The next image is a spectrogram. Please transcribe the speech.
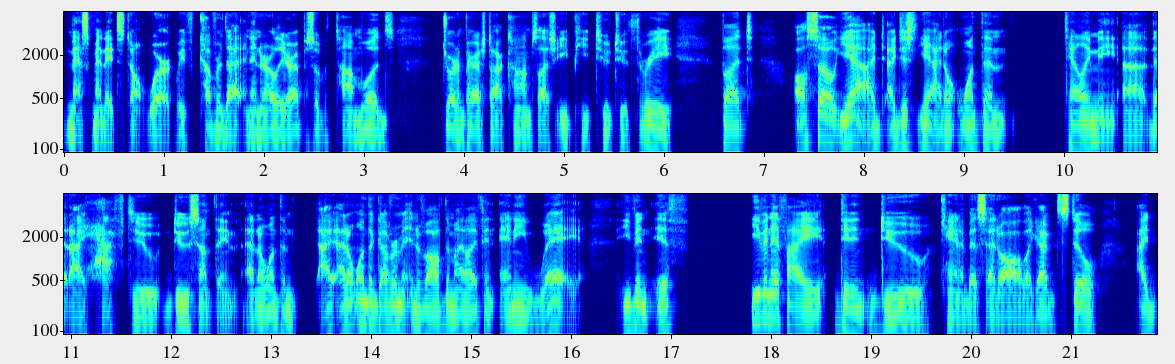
mask mandates don't work. We've covered that in an earlier episode with Tom Woods, jordanparis.com slash EP223. But also, yeah, I, I, just, yeah, I don't want them telling me uh, that I have to do something. I don't want them, I, I don't want the government involved in my life in any way. Even if, even if I didn't do cannabis at all, like I'd still, I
